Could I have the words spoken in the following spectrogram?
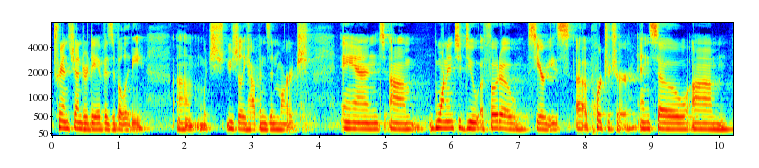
Transgender Day of Visibility, um, which usually happens in March and um, wanted to do a photo series, uh, portraiture. And so um,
